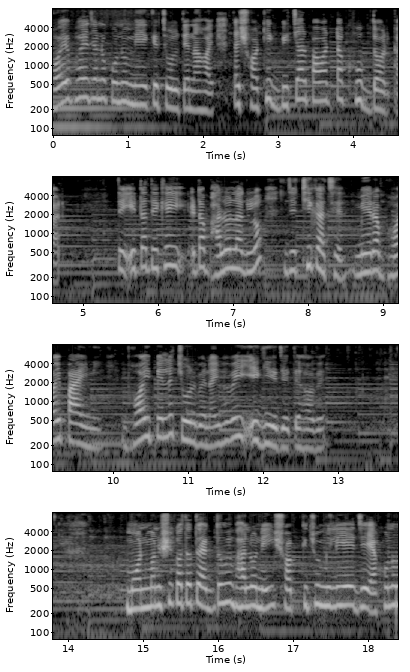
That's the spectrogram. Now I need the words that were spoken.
ভয়ে ভয়ে যেন কোনো মেয়েকে চলতে না হয়। তাই সঠিক বিচার পাওয়ারটা খুব দরকার। তো এটা দেখেই এটা ভালো লাগল যে ঠিক আছে, মেয়েরা ভয় পায়নি, ভয় পেলে চলবে না, এইভাবেই এগিয়ে যেতে হবে। মন মানসিকতা তো একদমই ভালো নেই সব কিছু মিলিয়ে যে এখনও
